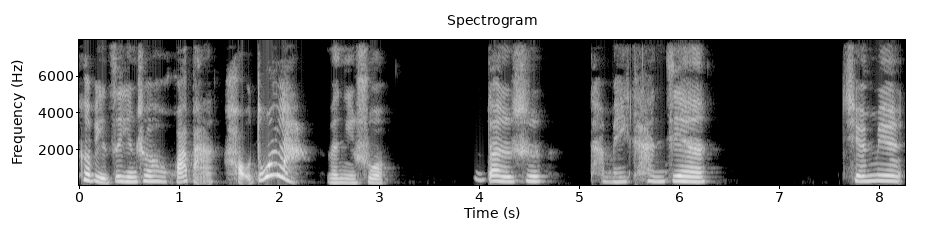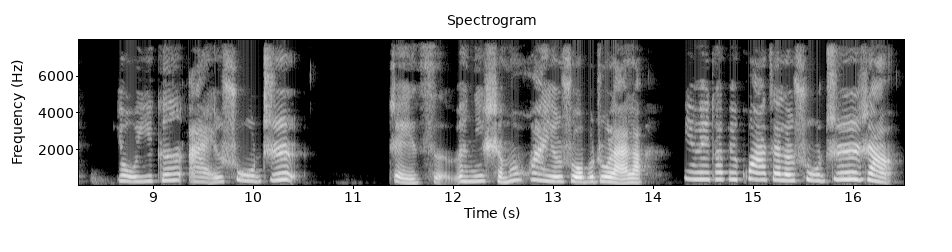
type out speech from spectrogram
可比自行车和滑板好多啦，温妮说。但是他没看见前面有一根矮树枝。这一次，温妮什么话也说不出来了，因为他被挂在了树枝上。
